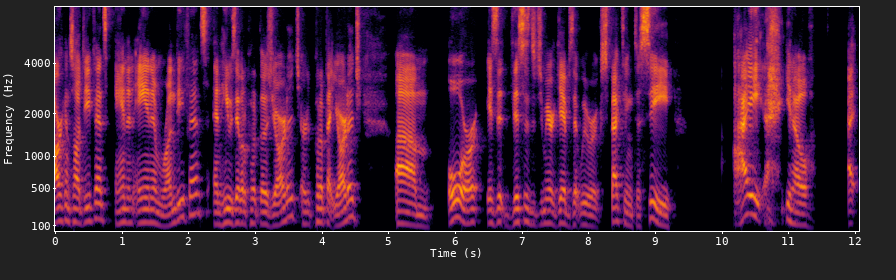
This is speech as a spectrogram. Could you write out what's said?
Arkansas defense and an A&M run defense, and he was able to put up those yardage or put up that yardage? Um, or is it this is the Jahmyr Gibbs that we were expecting to see? I, you know, I,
